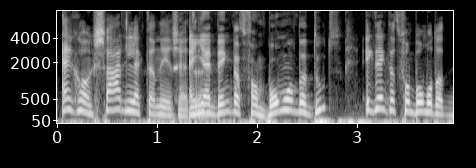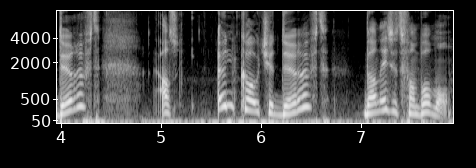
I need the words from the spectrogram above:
En gewoon Sadilek daar neerzetten. En jij denkt dat Van Bommel dat doet? Ik denk dat Van Bommel dat durft. Als een coach het durft, dan is het Van Bommel.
